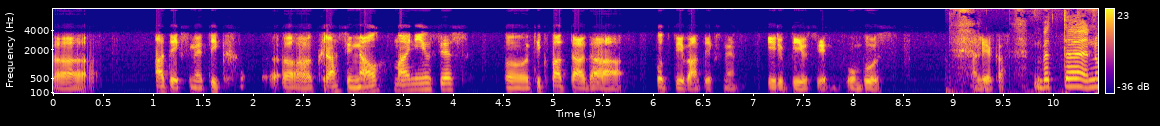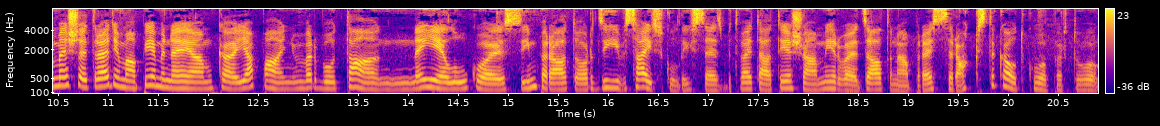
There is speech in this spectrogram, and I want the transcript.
uh, attieksme tik uh, krasi nav mainījusies, uh, tikpat tādā pozitīvā attieksme ir bijusi un būs man liekas. Bet eh, nu, mēs šeit redzamā pieminējām, ka Japāņi varbūt tā neielūkojas imperatoru dzīves aizkulisēs, bet vai tā tiešām ir, vai dzeltenā presa raksta kaut ko par to,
